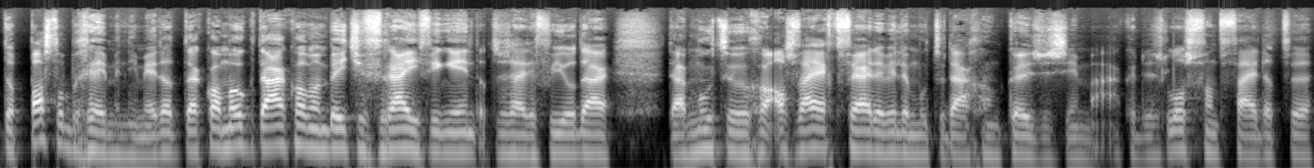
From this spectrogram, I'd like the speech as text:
dat past op een gegeven moment niet meer. Dat, daar, kwam ook, daar kwam een beetje wrijving in. Dat we zeiden van, daar, daar moeten we als wij echt verder willen, moeten we daar gewoon keuzes in maken. Dus los van het feit dat we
